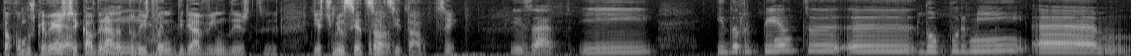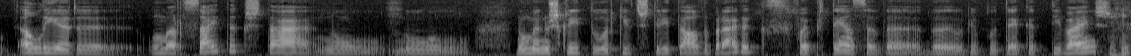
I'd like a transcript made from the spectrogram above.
Tal como os cabestos, a caldeirada, e... tudo isto vem tirar vindo deste, destes 1700 Pronto. e tal, sim. Exato. E, e de repente uh, dou por mim uh, a ler eh, uma receita que está no, no, no, manuscrito do Arquivo Distrital de Braga, que foi pertença da, da Biblioteca de Tibães, uhum.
